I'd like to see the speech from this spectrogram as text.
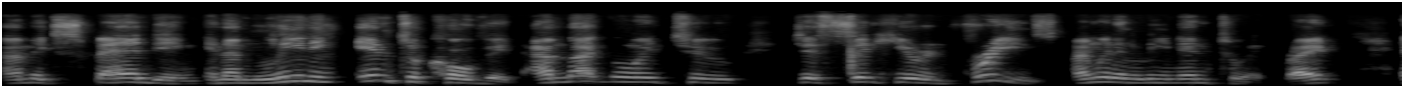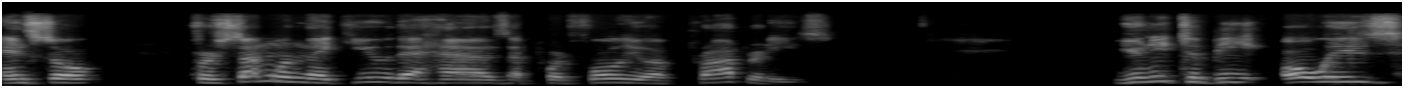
I'm expanding and I'm leaning into COVID. I'm not going to just sit here and freeze. I'm going to lean into it, right? And so for someone like you that has a portfolio of properties, you need to be always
